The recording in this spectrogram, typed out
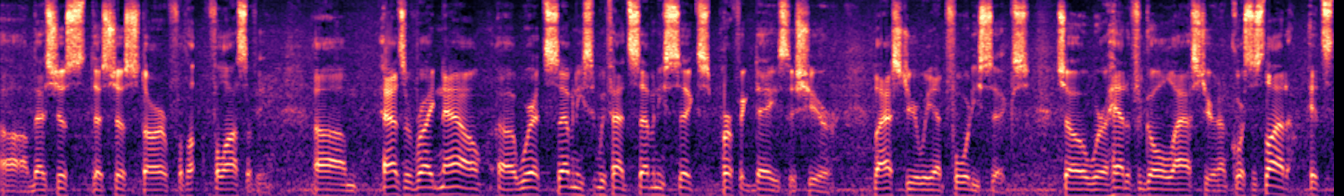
Um, that's just that's just our philo- philosophy. Um, as of right now, uh, we're at 70. We've had 76 perfect days this year. Last year we had 46, so we're ahead of the goal last year. And of course, it's a lot. It's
